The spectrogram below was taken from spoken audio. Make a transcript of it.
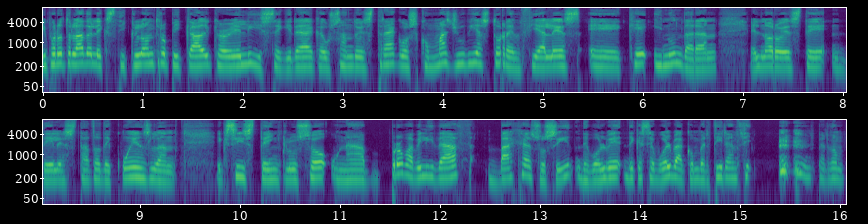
Y por otro lado, el exciclón tropical Kareli seguirá causando estragos con más lluvias torrenciales eh, que inundarán el noroeste del estado de Queensland. Existe incluso una probabilidad baja, eso sí, de, de que se vuelva a convertir en perdón,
